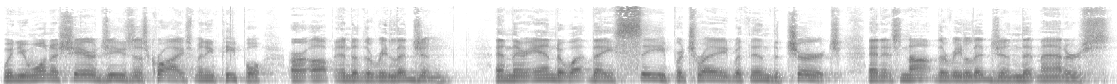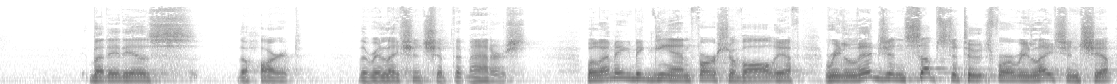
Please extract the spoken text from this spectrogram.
When you want to share Jesus Christ, many people are up into the religion and they're into what they see portrayed within the church. And it's not the religion that matters, but it is the heart, the relationship that matters. Well, let me begin first of all. If religion substitutes for a relationship,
